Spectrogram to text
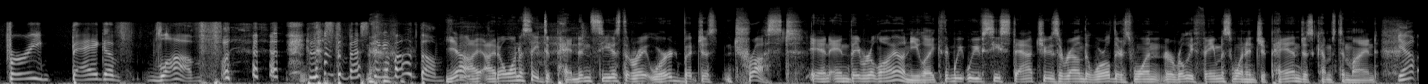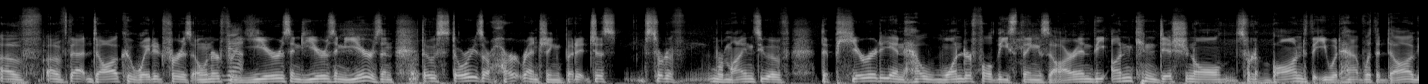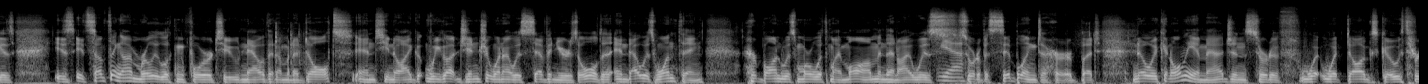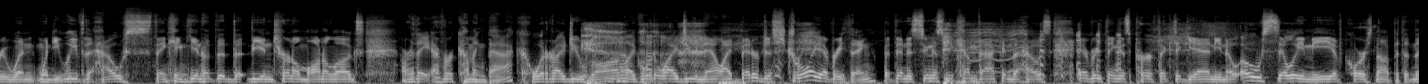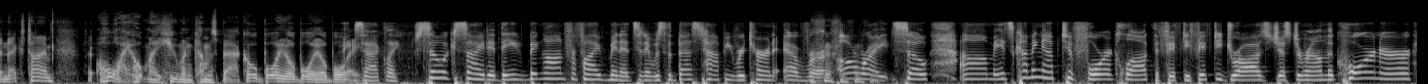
furry bag of love. that's the best thing about them. yeah, I, I don't want to say dependency is the right word, but just trust. And and they rely on you. Like we, we see statues around the world. There's one, a really famous one in Japan just comes to mind yep. of, of that dog who waited for his owner for yeah. years and years and years. And those stories are heart wrenching, but it just sort of reminds you of the purity and how wonderful these things are. And the unconditional sort of bond that you would have with a dog is, is it's something I'm really looking forward to to now that I'm an adult. And, you know, I, we got Ginger when I was seven years old, and, and that was one thing. Her bond was more with my mom, and then I was yeah. sort of a sibling to her. But no, we can only imagine sort of what, what dogs go through when, when you leave the house thinking, you know, the, the, the internal monologues are they ever coming back? What did I do wrong? Like, what do I do now? I'd better destroy everything. But then as soon as we come back in the house, everything is perfect again. You know, oh, silly me. Of course not. But then the next time, oh, I hope my human comes back. Oh, boy, oh, boy, oh, boy. Exactly. Exactly. So excited. They've been on for five minutes, and it was the best happy return ever. All right. So um, it's coming up to 4 o'clock. The 50 50 draw is just around the corner.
